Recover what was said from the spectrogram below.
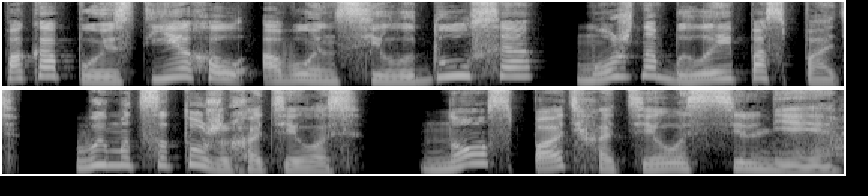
Пока поезд ехал, а воин силы дулся, можно было и поспать. Вымыться тоже хотелось, но спать хотелось сильнее.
